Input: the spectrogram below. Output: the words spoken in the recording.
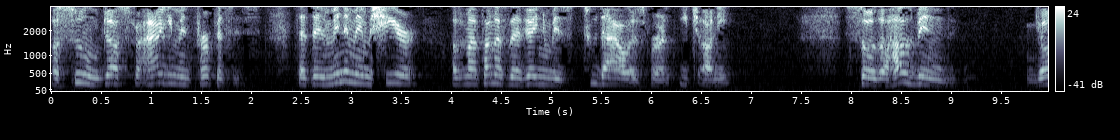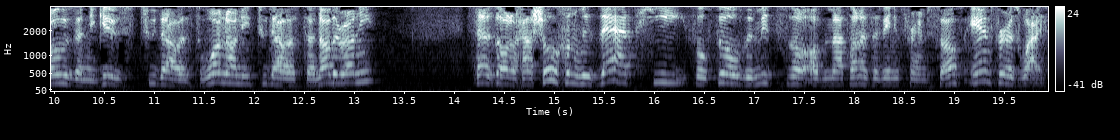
assume, just for argument purposes, that the minimum shiur of Matanas Efeini is $2 for each Ani. So the husband goes and he gives two dollars to one ani, two dollars to another ani. Says Aruch HaShulchan, with that he fulfilled the mitzvah of Matanas Avenim for himself and for his wife.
